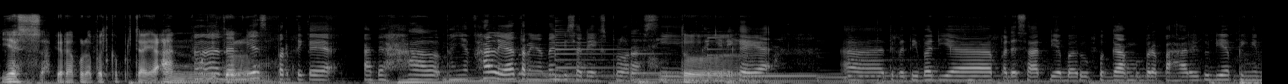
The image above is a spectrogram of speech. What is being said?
yes, akhirnya aku dapat kepercayaan Ah, gitu dan loh. dia seperti kayak ada hal banyak hal ya ternyata yang bisa dieksplorasi gitu. Jadi kayak eh, tiba-tiba dia pada saat dia baru pegang beberapa hari itu dia pingin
